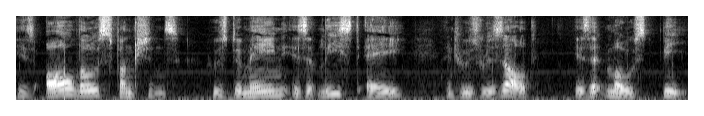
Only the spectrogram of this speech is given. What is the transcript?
is all those functions whose domain is at least A and whose result is at most B.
